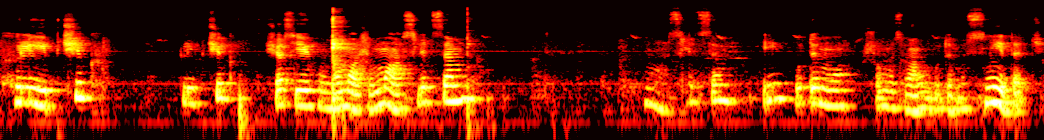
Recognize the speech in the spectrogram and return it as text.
хлібчик, хлібчик. Зараз я його намажу маслицем. Маслицем. І будемо, що ми з вами будемо снідати.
